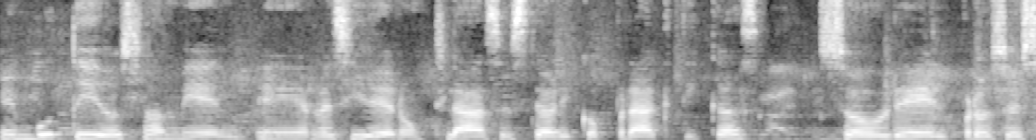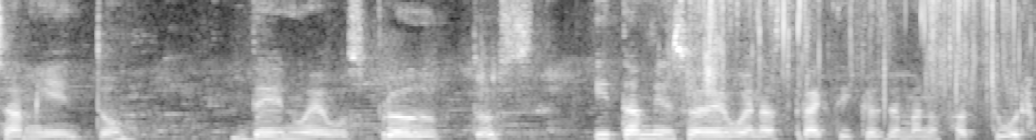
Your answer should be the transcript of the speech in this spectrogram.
embutidos también eh, recibieron clases teórico-prácticas sobre el procesamiento de nuevos productos y también sobre buenas prácticas de manufactura.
